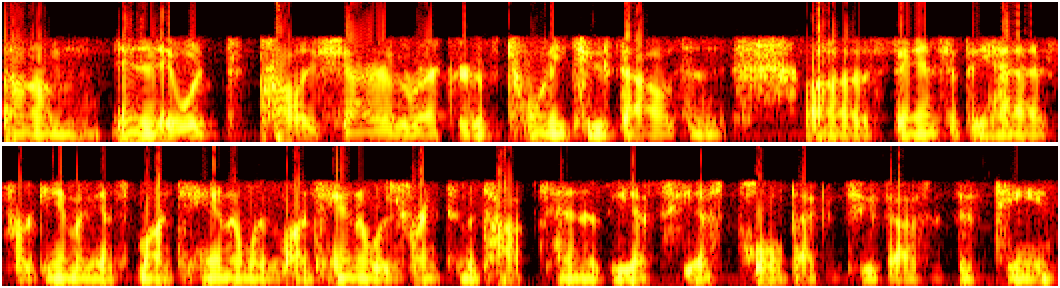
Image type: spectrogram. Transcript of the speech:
um, and it would probably shatter the record of 22,000 uh, fans that they had for a game against Montana when Montana was ranked in the top 10 of the FCS poll back in 2015.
